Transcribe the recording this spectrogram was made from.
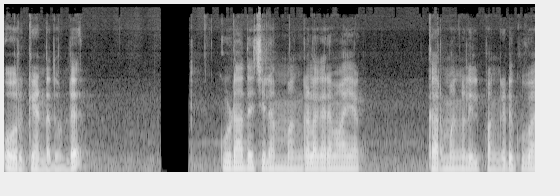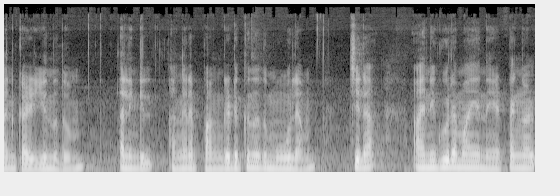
ഓർക്കേണ്ടതുണ്ട്. കൂടാതെ ചില മംഗളകരമായ കർമ്മങ്ങളിൽ പങ്കെടുക്കുവാൻ കഴിയുന്നതും അല്ലെങ്കിൽ അങ്ങനെ പങ്കെടുക്കുന്നത് മൂലം ചില അനുകൂലമായ നേട്ടങ്ങൾ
